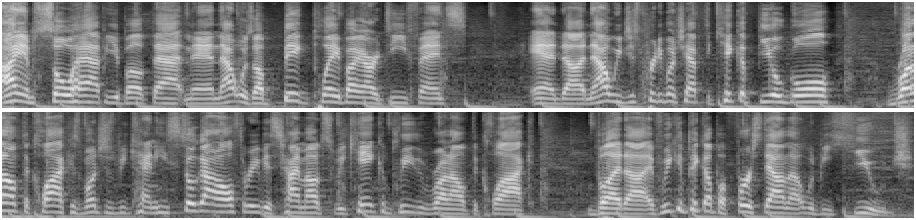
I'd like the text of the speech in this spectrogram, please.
I am so happy about that, man. That was a big play by our defense. And uh, now we just pretty much have to kick a field goal, run out the clock as much as we can. He's still got all three of his timeouts, so we can't completely run out the clock. But uh, if we can pick up a first down, that would be huge.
